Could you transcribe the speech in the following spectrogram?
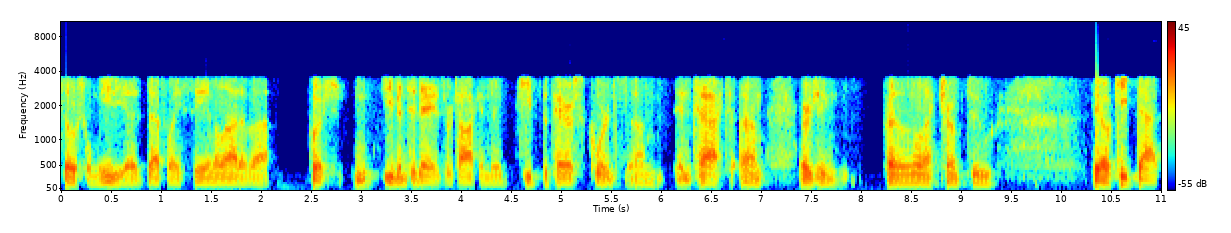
social media, definitely seeing a lot of uh, push even today as we're talking to keep the Paris Accords um, intact, um, urging President-elect Trump to you know keep that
